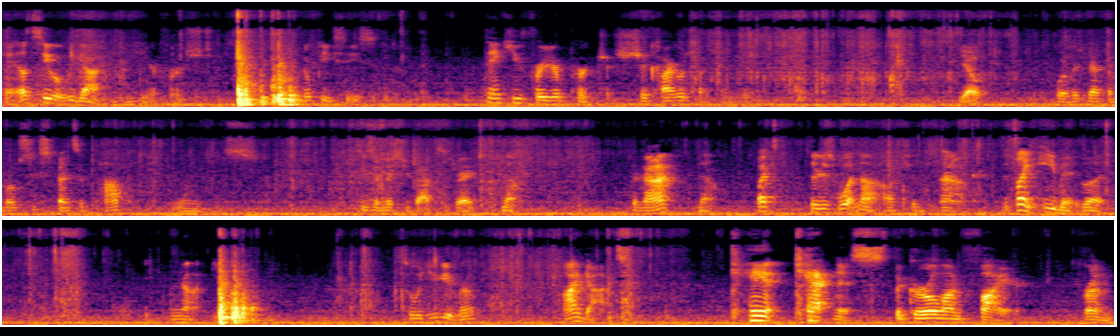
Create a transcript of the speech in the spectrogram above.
Okay, let's see what we got here first. No pixies. Thank you for your purchase, Chicago Toy Company. Yo, whoever's got the most expensive pop wins. These are mystery boxes, right? No. They're not? No. What? They're just whatnot auctions. Oh, okay. It's like eBay, but not yet. So what'd you get, bro? I got Can't Katniss, the girl on fire from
